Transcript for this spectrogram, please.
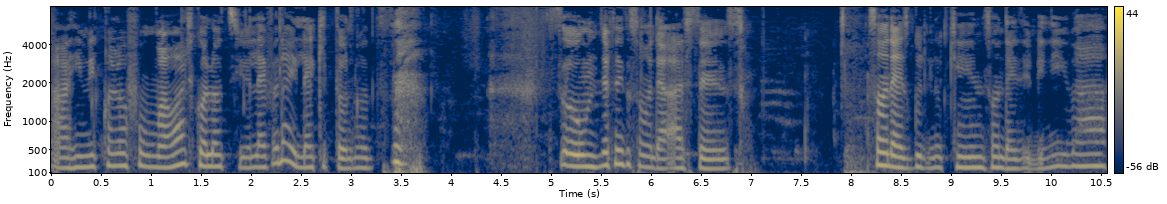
uh, he make colorful. My add color to your life, whether you like it or not. so definitely someone that has sense. Someone that is good looking, someone that is a believer,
